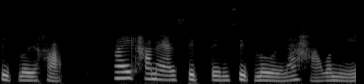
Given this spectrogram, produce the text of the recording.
10 เลยค่ะ ให้คะแนน 10 เต็ม 10 เลยนะคะ วันนี้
